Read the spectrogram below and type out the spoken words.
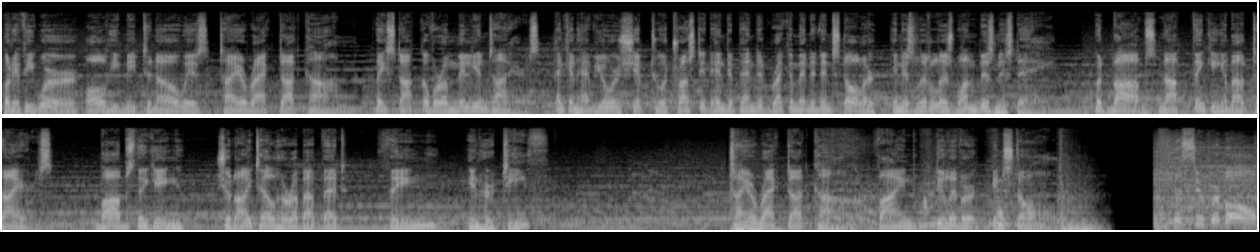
But if he were, all he'd need to know is TireRack.com. They stock over a million tires and can have yours shipped to a trusted, independent, recommended installer in as little as one business day. But Bob's not thinking about tires. Bob's thinking, should I tell her about that thing in her teeth? TireRack.com. Find, deliver, install. The Super Bowl.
